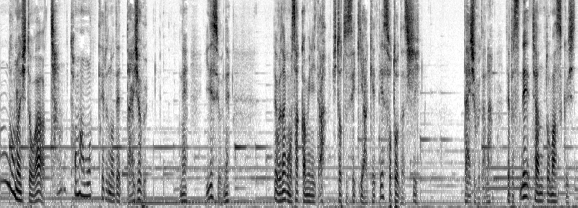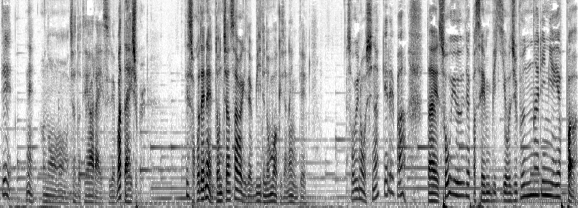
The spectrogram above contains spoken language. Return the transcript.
んどの人がちゃんと守ってるので大丈夫。ね。いいですよね。でもなんかもうサッカー見に行ってあ一つ席開けて外だし大丈夫だな。やっぱで、ちゃんとマスクして、ね、あのー、ちゃんと手洗いすれば大丈夫。で、そこでね、どんちゃん騒ぎでビール飲むわけじゃないんで、そういうのをしなければ、だそういうやっぱ線引きを自分なりにやっぱ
